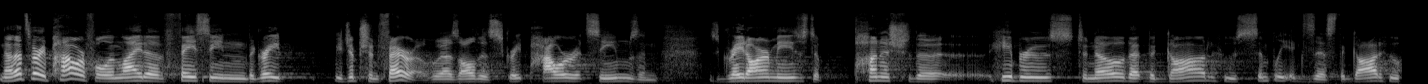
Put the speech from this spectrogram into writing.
Now, that's very powerful in light of facing the great Egyptian Pharaoh, who has all this great power, it seems, and these great armies to punish the Hebrews, to know that the God who simply exists, the God who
